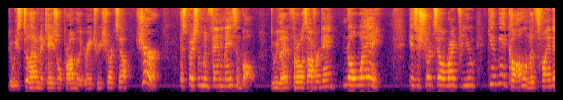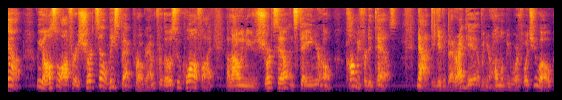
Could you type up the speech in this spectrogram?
Do we still have an occasional problem with a Green Tree short sale? Sure, especially when Fannie Mae's involved. Do we let it throw us off our game? No way. Is a short sale right for you? Give me a call and let's find out. We also offer a short sale leaseback program for those who qualify, allowing you to short sale and stay in your home. Call me for details. Now, to get a better idea of when your home will be worth what you owe,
